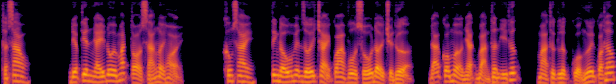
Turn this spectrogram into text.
Thật sao? Điệp tiên nháy đôi mắt tỏ sáng ngời hỏi. Không sai, tinh đấu huyễn giới trải qua vô số đời truyền thừa, đã có mở nhạt bản thân ý thức, mà thực lực của ngươi quá thấp,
